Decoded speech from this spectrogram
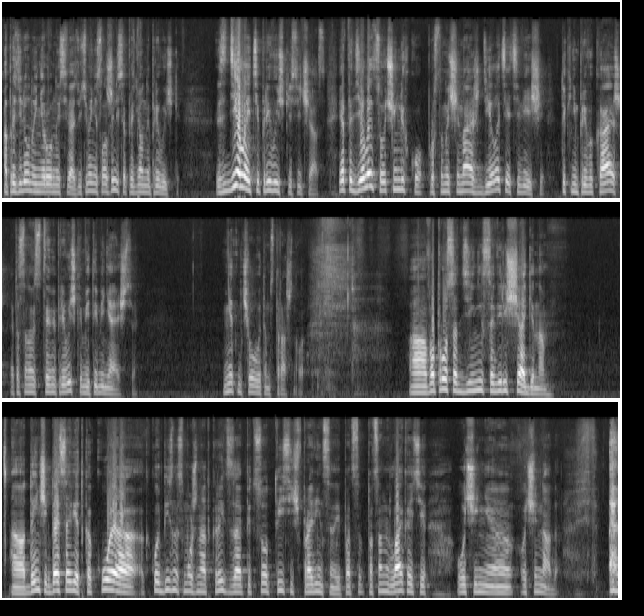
определенные нейронные связи, у тебя не сложились определенные привычки. Сделай эти привычки сейчас. Это делается очень легко. Просто начинаешь делать эти вещи, ты к ним привыкаешь, это становится твоими привычками, и ты меняешься. Нет ничего в этом страшного. А, вопрос от Дениса Верещагина. А, Денчик, дай совет, какое, какой бизнес можно открыть за 500 тысяч в провинции? Пацаны, лайкайте, очень, э, очень надо.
